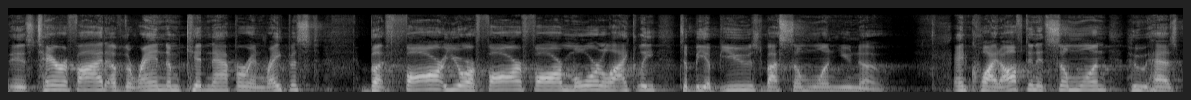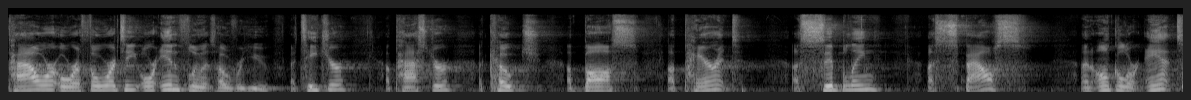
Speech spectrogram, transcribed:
is terrified of the random kidnapper and rapist, but far, you are far, far more likely to be abused by someone you know. And quite often, it's someone who has power or authority or influence over you a teacher, a pastor, a coach, a boss, a parent, a sibling, a spouse, an uncle or aunt,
